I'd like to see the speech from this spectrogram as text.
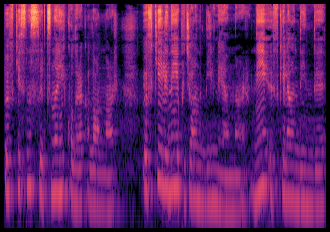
öfkesini sırtına yük olarak alanlar, öfkeyle ne yapacağını bilmeyenler, neye öfkelendiğinde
